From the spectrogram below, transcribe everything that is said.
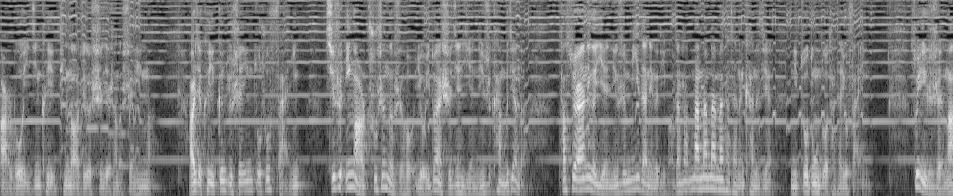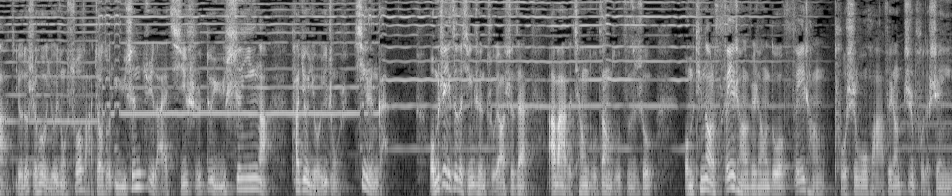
耳朵已经可以听到这个世界上的声音了，而且可以根据声音做出反应。其实婴儿出生的时候，有一段时间眼睛是看不见的，他虽然那个眼睛是眯在那个地方，但是他慢慢慢慢他才能看得见，你做动作他才有反应。所以人啊，有的时候有一种说法叫做与生俱来，其实对于声音啊，他就有一种信任感。我们这一次的行程主要是在阿坝的羌族、藏族自治州。我们听到了非常非常多、非常朴实无华、非常质朴的声音，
